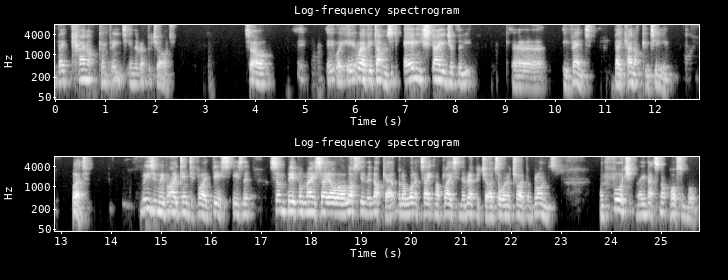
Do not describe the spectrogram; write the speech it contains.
they cannot compete in the repechage. So, it, it, well, if it happens at any stage of the uh, event, they cannot continue. But the reason we've identified this is that some people may say, oh, well, I lost in the knockout, but I want to take my place in the repechage. So I want to try for bronze. Unfortunately, that's not possible.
